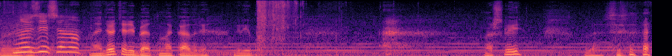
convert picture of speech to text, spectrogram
Но здесь оно... Найдете, ребята, на кадре гриб? Нашли? Да.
